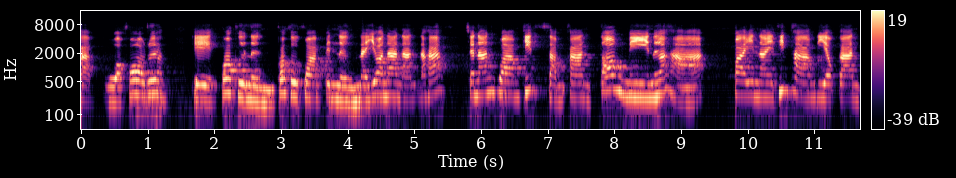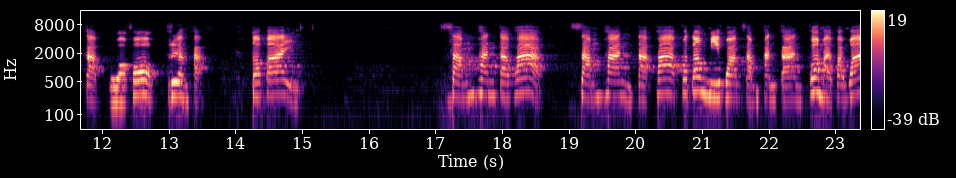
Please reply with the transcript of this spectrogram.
กับหัวข้อเรื่อง เอกก็คือหนึ่งก็คือความเป็นหนึ่งในย่อหน้านั้นนะคะ ฉะนั้นความคิดสำคัญต้องมีเนื้อหาไปในทิศทางเดียวกันกับหัวข้อเรื่องค่ะ ต่อไป สัมพันตภาพ สัมพันตภาพก็ต้องมีความสัมพันธ์กัน ก็หมายความว่า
